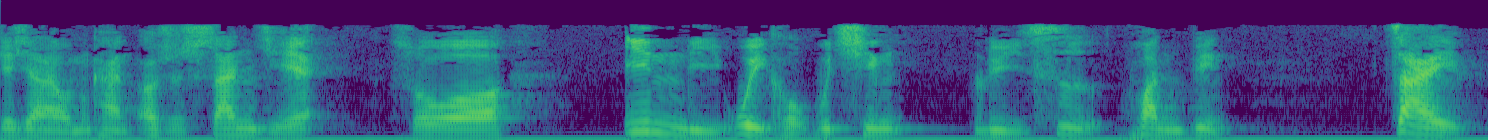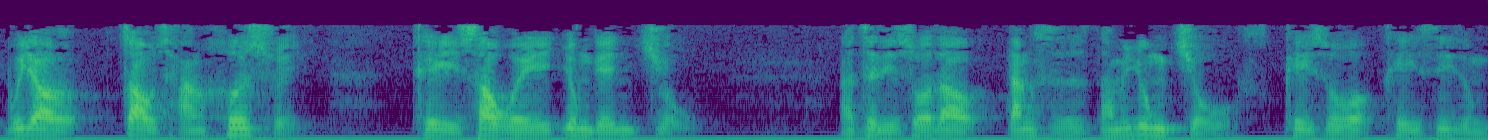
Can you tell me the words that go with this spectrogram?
接下来我们看二十三节，说因你胃口不清，屡次患病，再不要照常喝水，可以稍微用点酒。啊，这里说到当时他们用酒，可以说可以是一种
